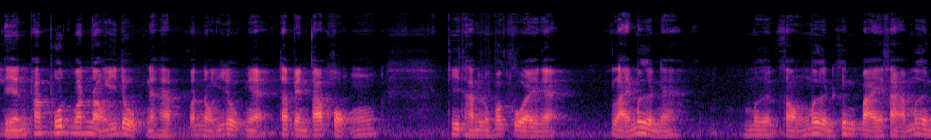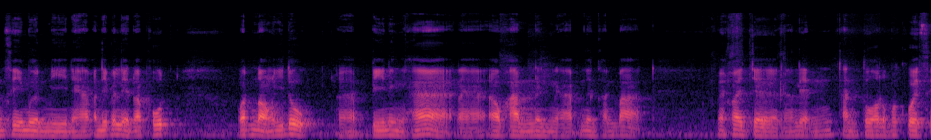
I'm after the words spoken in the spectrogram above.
เหรียญพระพุทธวัดหนองอีดุกนะครับ วัดหนองอีดุกเนี่ย ถ้าเป็นพระผงที่ทันหลวงพ่อกลวยเนี่ย หลายหมื่นนะ หมื่นสองหมื่นขึ้นไปสามหมื่นสี่หมื่นมีนะครับ อันนี้เป็นเหรียญพระพุทธวัดหนองอีดุกนะครับปีหนึ่งห้านะฮะเอาพันหนึ่งนะครับหนึ่งพันบาท ไม่ค่อยเจอนะเหรียญทันตัวหลวงพ่อกลวยเส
